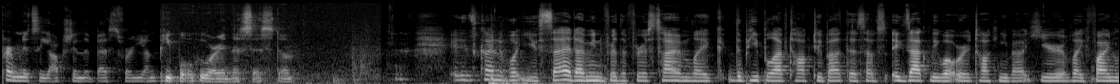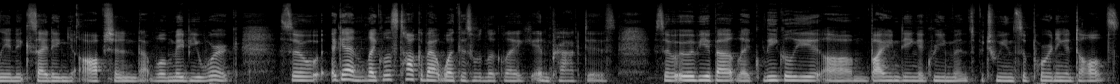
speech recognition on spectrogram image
permanency option the best for young people who are in the system. It is kind of what you said. I mean, for the first time, like the people I've talked to about this have exactly what we're talking about here. Like, finally, an exciting option that will maybe work. So, again, like, let's talk about what this would look like in practice. So, it would be about like legally um, binding agreements between supporting adults.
